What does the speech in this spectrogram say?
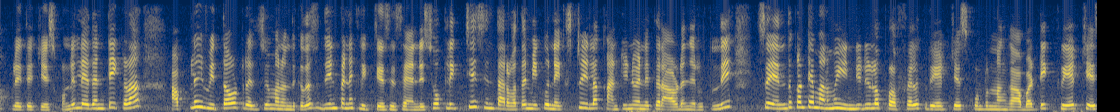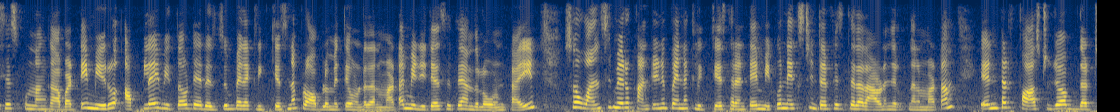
అప్లై అయితే చేసుకోండి. లేదంటే ఇక్కడ అప్లై వితౌట్ రెజ్యూమ్ అని ఉంది కదా సో దీనిపైన క్లిక్ చేసేసేయండి. సో క్లిక్ చేసిన తర్వాత మీకు నెక్స్ట్ ఇలా కంటిన్యూ అనేది రావడం జరుగుతుంది. సో ఎందుకంటే మనము ఇండిడీలో ప్రొఫైల్ క్రియేట్ చేసుకుంటున్నాం కాబట్టి క్రియేట్ చేసేసుకున్నాం కాబట్టి మీరు మీరు అప్లై వితౌట్ ఏ రెజ్యూమ్ పైన క్లిక్ చేసిన ప్రాబ్లం అయితే ఉండదన్నమాట. మీ డీటెయిల్స్ అయితే అందులో ఉంటాయి. సో వన్స్ మీరు కంటిన్యూ పైన క్లిక్ చేస్తారంటే మీకు నెక్స్ట్ ఇంటర్ఫేస్ ఇలా రావడం జరుగుతుంది అనమాట enter fast job that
